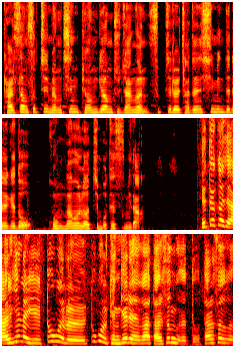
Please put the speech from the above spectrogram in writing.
달성 습지 명칭 변경 주장은 습지를 찾은 시민들에게도 공감을 얻지 못했습니다. 여태까지 알기는 이 뚜구를 뚜구를 경계해가 달성 달성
